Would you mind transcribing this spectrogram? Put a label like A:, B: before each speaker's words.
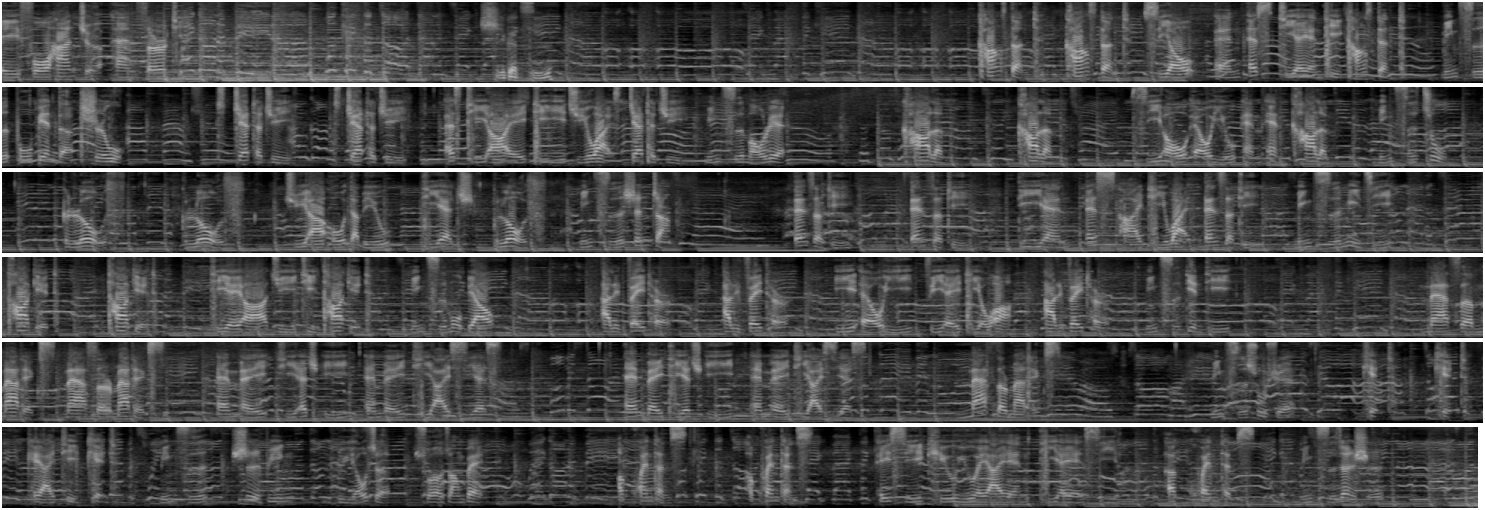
A: Day four hundred and thirty.
B: 十个词。
A: Constant, constant, c o n s t a n t, constant, 名词，不变的事物。Strategy, strategy, s t r a t e g y, strategy. 名词谋略，column，column，c o l u m n，column，名词柱，growth，growth，g r o w t h，growth，名词生长，density，density，d e n s i t y，density，名词密集。target target t a r g e t target 名词目标 elevator elevator e l e v a t o r elevator 名词电梯 mathematics mathematics m a t h e m a t i c s m a t h e M A T I C S mathematics 名词数学 kit kit K I T kit 名词士兵旅游者所有装备 acquaintance acquaintance A C Q U A I N T A N C acquaintance 名词认识。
